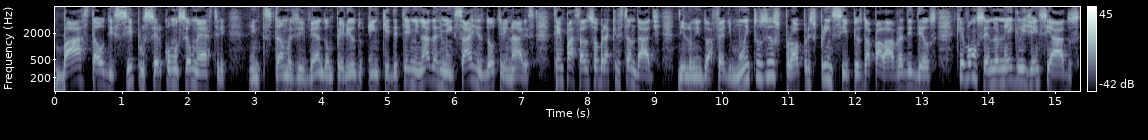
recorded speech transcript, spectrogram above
Basta ao discípulo ser como seu mestre. Estamos vivendo um período em que determinadas mensagens doutrinárias têm passado sobre a cristandade, diluindo a fé de muitos e os próprios princípios da palavra de Deus, que vão sendo negligenciados.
